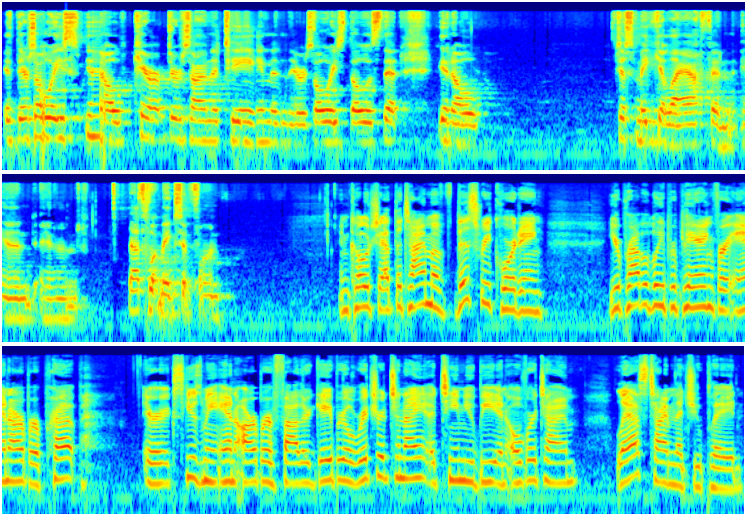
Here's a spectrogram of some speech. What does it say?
if there's always you know characters on the team, and there's always those that you know just make you laugh, and and and that's what makes it fun. And coach, at the time of this recording you're probably preparing for Ann Arbor Prep, or excuse me, Ann Arbor Father Gabriel Richard tonight, a team you beat in overtime last time that you played.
